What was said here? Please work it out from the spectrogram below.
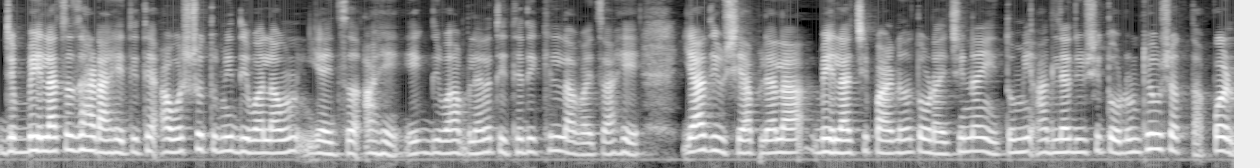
जे बेलाचं झाड आहे तिथे अवश्य तुम्ही दिवा लावून यायचं आहे. एक दिवा आपल्याला तिथे देखील लावायचा आहे. या दिवशी आपल्याला बेलाची पानं तोडायची नाही. तुम्ही आदल्या दिवशी तोडून ठेवू शकता. पण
